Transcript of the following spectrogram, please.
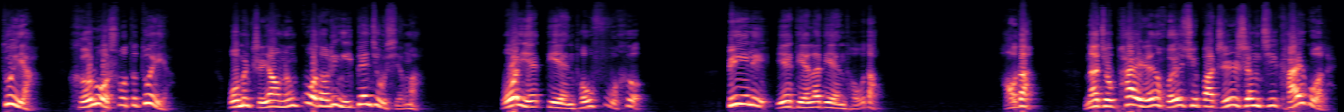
对呀，何洛说的对呀，我们只要能过到另一边就行嘛。我也点头附和，比利也点了点头，道：“好的，那就派人回去把直升机开过来。”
